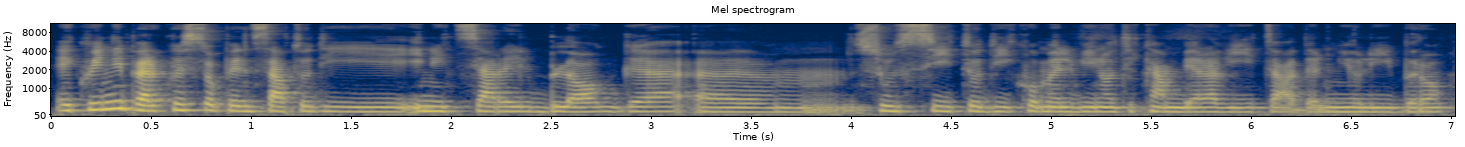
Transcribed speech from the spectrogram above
E quindi per questo ho pensato di iniziare il blog ehm, sul sito di Come il vino ti cambia la vita del mio libro,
